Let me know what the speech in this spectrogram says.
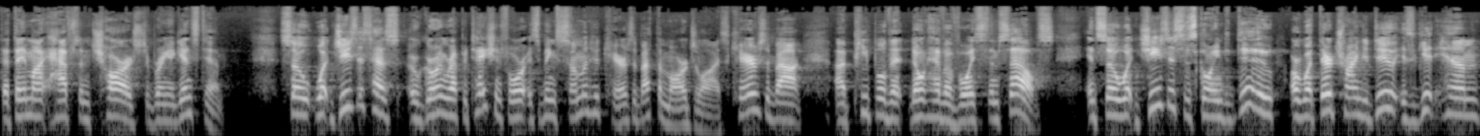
that they might have some charge to bring against him. So, what Jesus has a growing reputation for is being someone who cares about the marginalized, cares about uh, people that don't have a voice themselves. And so, what Jesus is going to do, or what they're trying to do, is get him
